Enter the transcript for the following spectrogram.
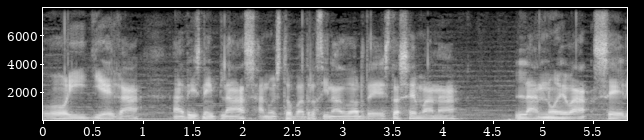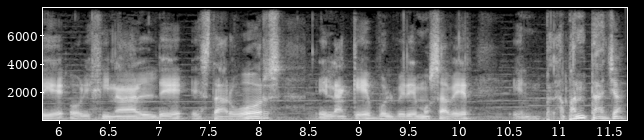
hoy llega a Disney Plus, a nuestro patrocinador de esta semana, la nueva serie original de Star Wars en la que volveremos a ver en la pantalla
